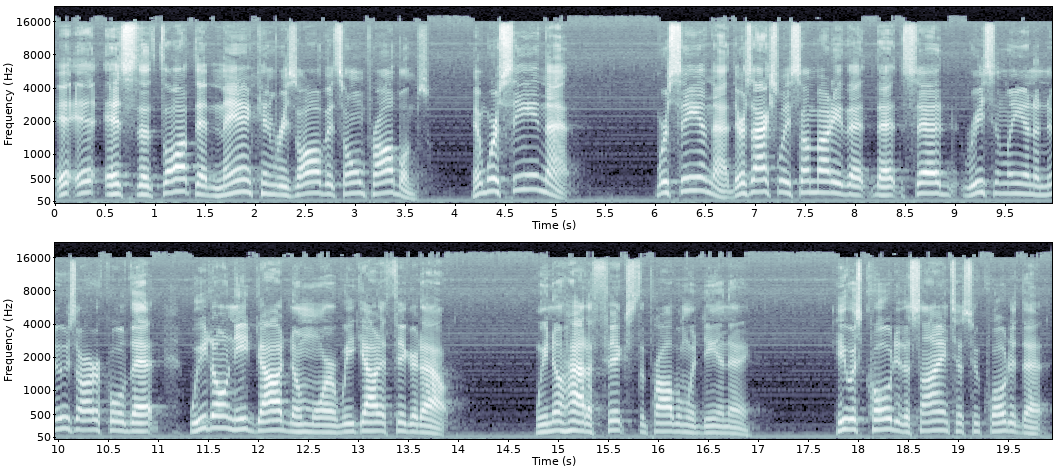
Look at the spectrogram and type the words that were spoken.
It, it, it's the thought that man can resolve its own problems. And we're seeing that. We're seeing that. There's actually somebody that, that said recently in a news article that we don't need God no more. We got it figured out. We know how to fix the problem with DNA. He was quoted, a scientist who quoted that.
